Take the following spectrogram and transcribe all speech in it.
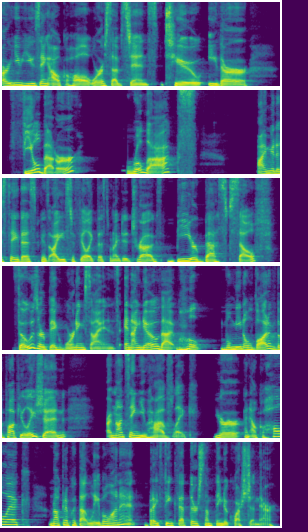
are you using alcohol or a substance to either feel better, relax, I'm going to say this because I used to feel like this when I did drugs, be your best self. Those are big warning signs. And I know that will, will mean a lot of the population. I'm not saying you have like, you're an alcoholic. I'm not going to put that label on it, but I think that there's something to question there.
